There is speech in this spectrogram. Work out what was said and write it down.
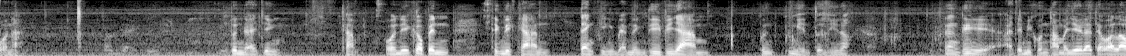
หนะต้นใหญ่จริงต้นใหญ่จริงครับ วันนี้ก็เป็นเทคนิคการแต่งกิ่งแบบหนึ่งที่พี่ยามเพิ่งเพิ่งเห็นตัวนี้เนาะทั้งที่อาจจะมีคนทำมาเยอะแล้วแต่ว่าเรา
